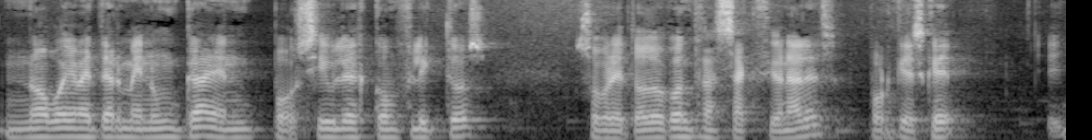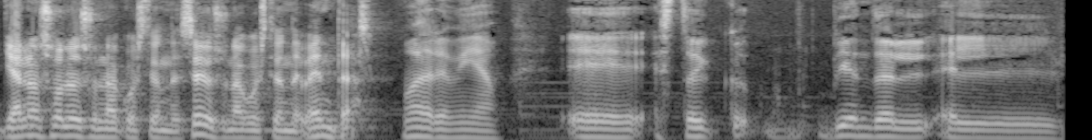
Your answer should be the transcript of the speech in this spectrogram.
no voy a meterme nunca en posibles conflictos, sobre todo con transaccionales, porque es que ya no solo es una cuestión de SEO, es una cuestión de ventas. Madre mía, eh, estoy viendo el, el,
